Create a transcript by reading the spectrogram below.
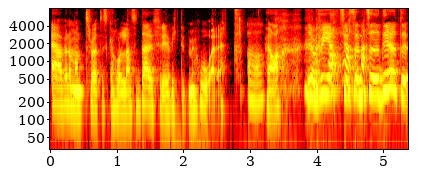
även om man tror att det ska hålla, så därför är det viktigt med håret. Ja. Ja, Jag vet ju sen tidigare att du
